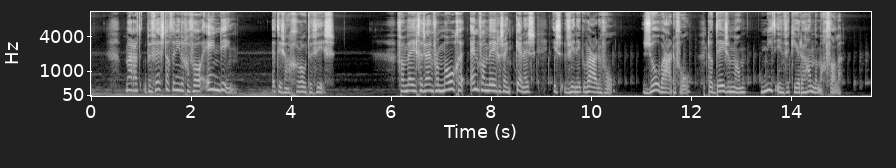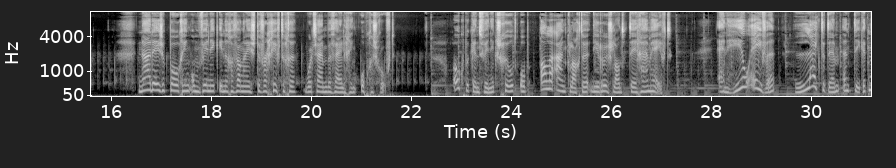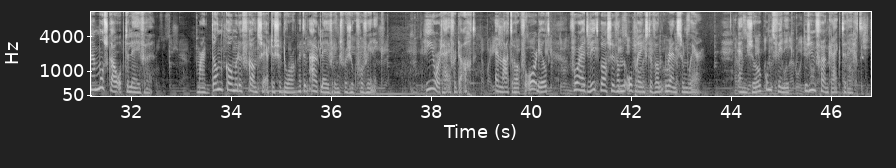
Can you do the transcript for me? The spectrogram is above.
Maar het bevestigt in ieder geval één ding: het is een grote vis. Vanwege zijn vermogen en vanwege zijn kennis is Vinnik waardevol. Zo waardevol dat deze man niet in verkeerde handen mag vallen. Na deze poging om Vinnik in de gevangenis te vergiftigen, wordt zijn beveiliging opgeschroefd. Ook bekent Vinnik schuld op alle aanklachten die Rusland tegen hem heeft. En heel even lijkt het hem een ticket naar Moskou op te leveren. Maar dan komen de Fransen er tussendoor met een uitleveringsverzoek voor Vinnik. Hier wordt hij verdacht en later ook veroordeeld voor het witwassen van de opbrengsten van ransomware. En zo komt Vinnik dus in Frankrijk terecht.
